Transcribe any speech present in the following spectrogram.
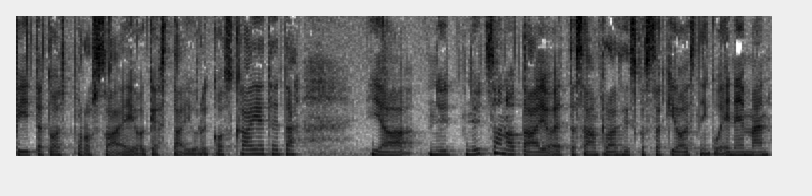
15 prosenttia ei oikeastaan juuri koskaan jätetä. Ja nyt, nyt sanotaan jo, että San Franciscossakin olisi niin kuin enemmän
